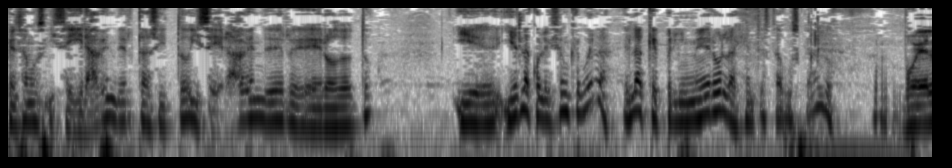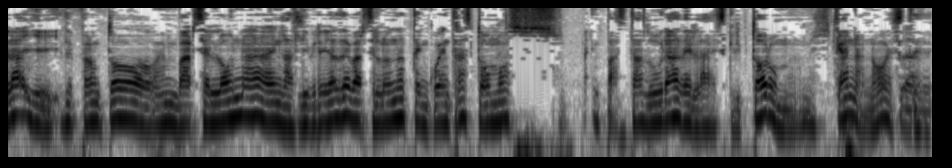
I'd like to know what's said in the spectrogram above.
pensamos, ¿y se irá a vender Tácito? ¿Y se irá a vender Heródoto? Y, eh, y es la colección que vuela, es la que primero la gente está buscando. Vuela y de pronto en Barcelona, en las librerías de Barcelona te encuentras tomos en pasta dura de la Scriptorum mexicana, ¿no? Este, Claro.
